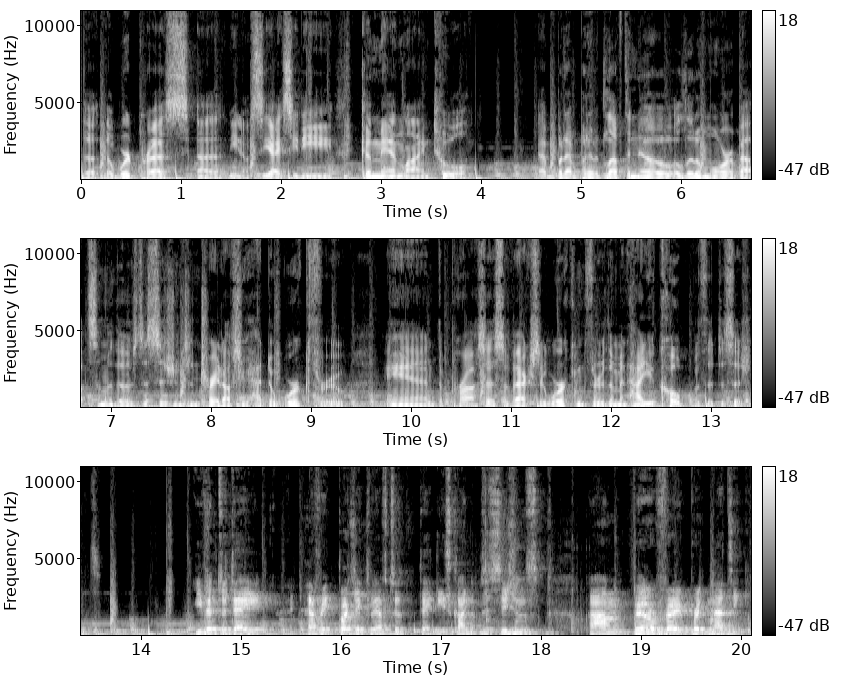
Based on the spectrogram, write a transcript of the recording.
the the WordPress uh, you know CI/CD command line tool. Uh, but I, but I would love to know a little more about some of those decisions and trade offs you had to work through, and the process of actually working through them, and how you cope with the decisions. Even today, every project we have to take these kind of decisions. Um, we are very pragmatic,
